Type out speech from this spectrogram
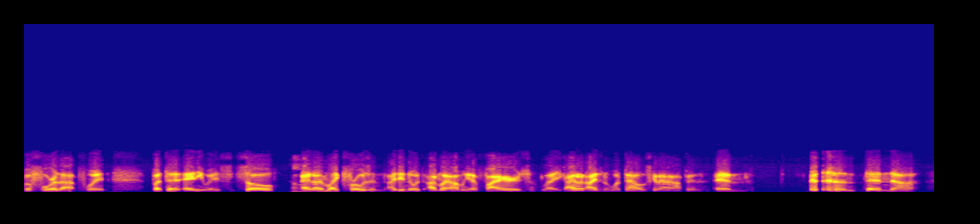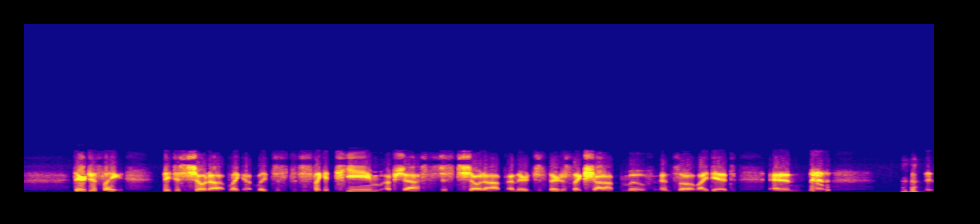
before that point. But then, anyways, so Oh. and I'm like frozen. I didn't know. What, I'm like I'm gonna get fired. Like I don't. I don't know what the hell is gonna happen. And then uh, they're just like they just showed up like uh, like just just like a team of chefs just showed up and they're just they're just like shut up move and so I did and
